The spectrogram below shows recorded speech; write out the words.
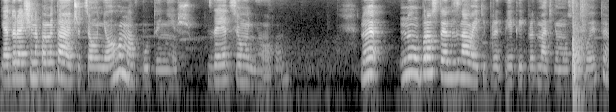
Я, до речі, не пам'ятаю, чи це у нього мав бути ніж. Здається, у нього. Ну, я, ну просто я не знала, який, який предмет йому зробити.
